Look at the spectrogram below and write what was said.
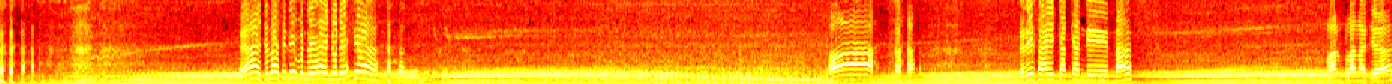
ya, jelas ini bendera Indonesia. ah, jadi saya ikatkan di tas pelan-pelan aja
